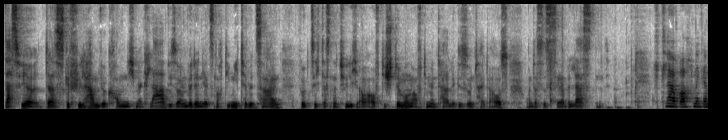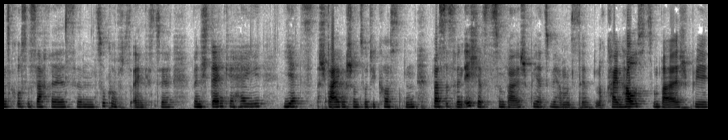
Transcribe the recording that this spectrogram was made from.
dass wir das Gefühl haben, wir kommen nicht mehr klar, wie sollen wir denn jetzt noch die Miete bezahlen, wirkt sich das natürlich auch auf die Stimmung, auf die mentale Gesundheit aus und das ist sehr belastend. Ich glaube auch eine ganz große Sache sind Zukunftsängste. Wenn ich denke, hey, jetzt steigen schon so die Kosten. Was ist, wenn ich jetzt zum Beispiel, also wir haben uns ja noch kein Haus zum Beispiel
